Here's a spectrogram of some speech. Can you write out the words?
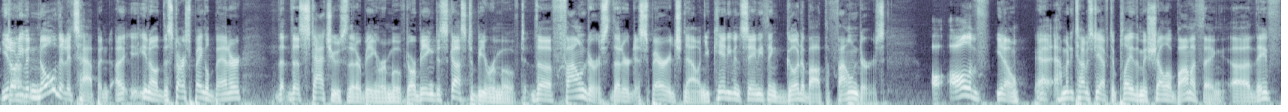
you don't even know that it's happened. Uh, you know, the Star Spangled Banner. The, the statues that are being removed or being discussed to be removed, the founders that are disparaged now, and you can't even say anything good about the founders. All- All of you know, uh, how many times do you have to play the Michelle Obama thing? Uh, they've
